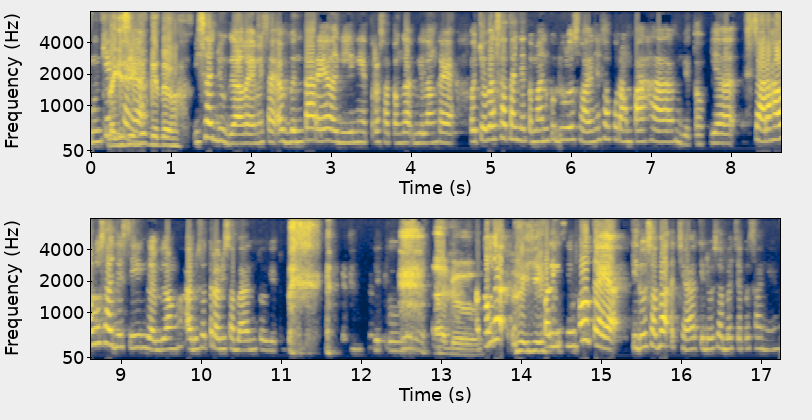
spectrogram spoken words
mungkin lagi kayak, sibuk gitu. bisa juga kayak misalnya eh, bentar ya lagi ini terus atau enggak bilang kayak oh coba saya tanya temanku dulu soalnya saya kurang paham gitu ya secara halus aja sih nggak bilang aduh saya tidak bisa bantu gitu gitu. Aduh. Atau enggak oh, iya. paling simpel kayak tidak usah baca, tidak usah baca pesannya.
